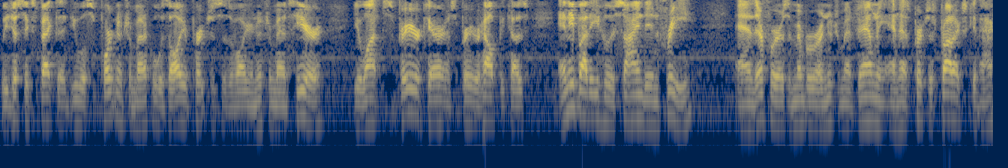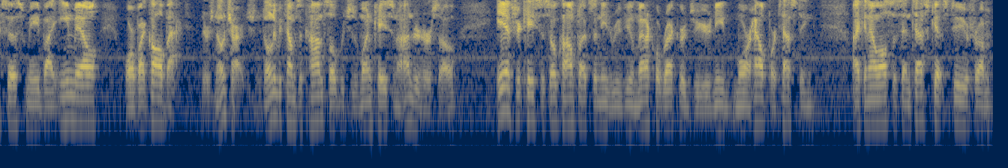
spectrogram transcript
We just expect that you will support NutriMedical with all your purchases of all your NutriMeds here. You want superior care and superior help because anybody who is signed in free and therefore is a member of our NutriMed family and has purchased products can access me by email or by callback. There's no charge. It only becomes a consult, which is one case in a hundred or so. If your case is so complex and need to review medical records or you need more help or testing, I can now also send test kits to you from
